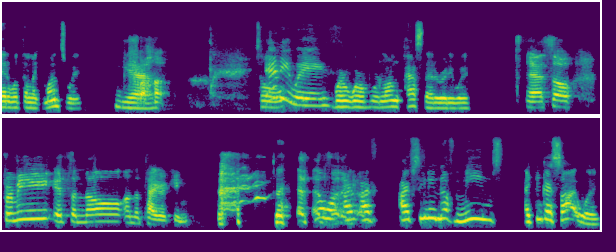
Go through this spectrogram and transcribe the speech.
dead within like months. Way. Yeah. So Anyways. we're, we're we're long past that already. Way. yeah, so for me, it's a no on the Tiger King. No, I. I've I've seen enough memes. I think I saw it. Way.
